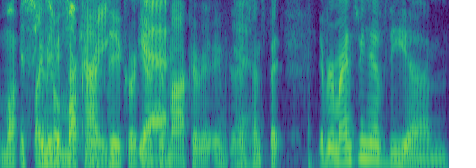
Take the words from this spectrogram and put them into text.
Mo- it's like sort maybe of mockery. sarcastic or yeah, it's a mock of it in, in Yeah. a sense but it reminds me of the um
